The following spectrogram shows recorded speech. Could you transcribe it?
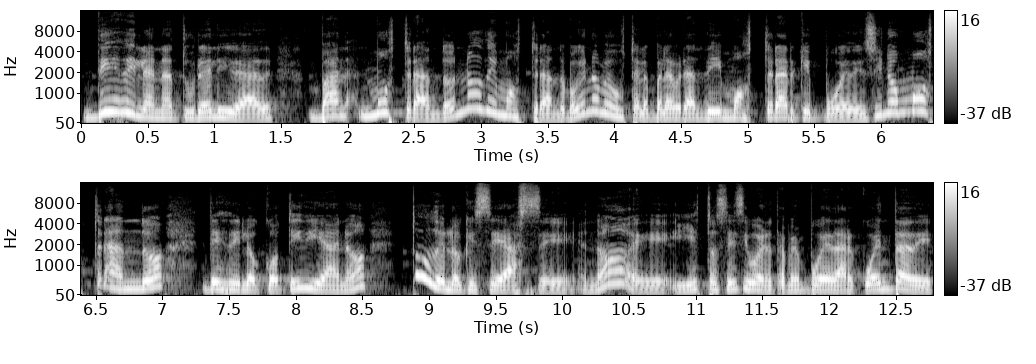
desde la naturalidad van mostrando, no demostrando, porque no me gusta la palabra demostrar que pueden, sino mostrando desde lo cotidiano todo lo que se hace, ¿no? Eh, y esto Ceci, bueno, también puede dar cuenta de,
